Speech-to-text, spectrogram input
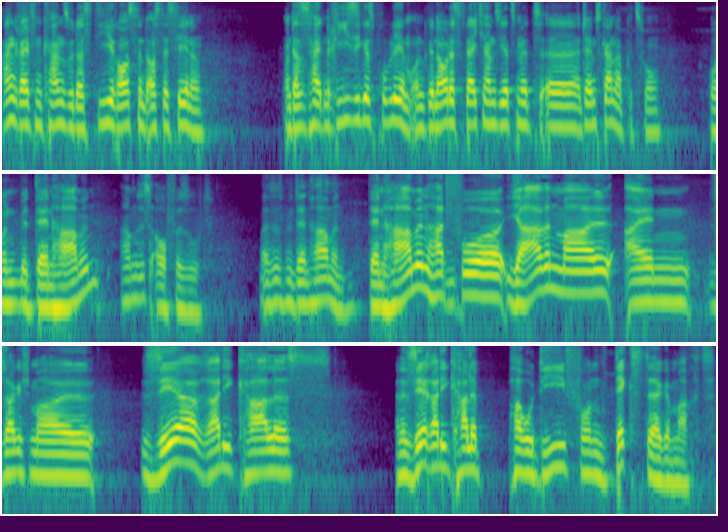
angreifen kann, sodass die raus sind aus der Szene. Und das ist halt ein riesiges Problem. Und genau das gleiche haben sie jetzt mit äh, James Gunn abgezogen. Und mit Dan Harmon haben sie es auch versucht. Was ist mit Dan Harmon? Dan Harmon hat vor Jahren mal ein, sag ich mal, sehr radikales, eine sehr radikale Parodie von Dexter gemacht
